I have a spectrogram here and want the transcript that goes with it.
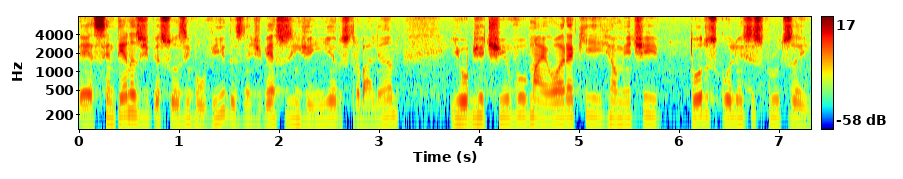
é, centenas de pessoas envolvidas, né, diversos engenheiros trabalhando, e o objetivo maior é que realmente todos colham esses frutos aí.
